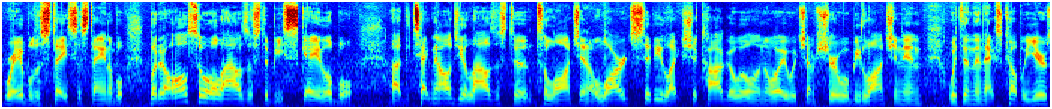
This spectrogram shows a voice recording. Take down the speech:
we're able to stay sustainable. But it also allows us to be scalable. Uh, the technology allows us to, to launch in a large city like Chicago, Illinois, which I'm sure we'll be launching in within the next couple years.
